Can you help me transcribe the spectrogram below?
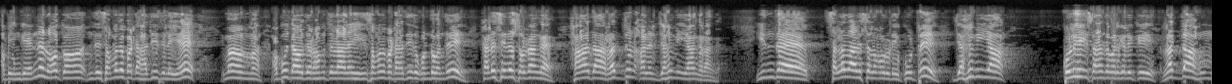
அப்ப இங்க என்ன நோக்கம்? இந்த சம்பந்தப்பட்ட ஹதீஸ்லயே இமாம் அபு தாவூத் ரஹமத்துல்லா அலைஹி சம்பந்தப்பட்ட ஹதீஸை கொண்டு வந்து கடைசியில சொல்றாங்க ஹாதா ரத்துன் அலல் ஜஹமியாங்கிறாங்க. இந்த சல்லல்லா அவருடைய கூற்று ஜஹமியா கொள்கை சார்ந்தவர்களுக்கு ரத்தாகும்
